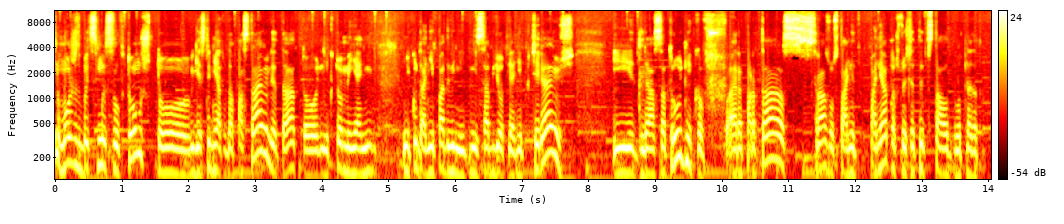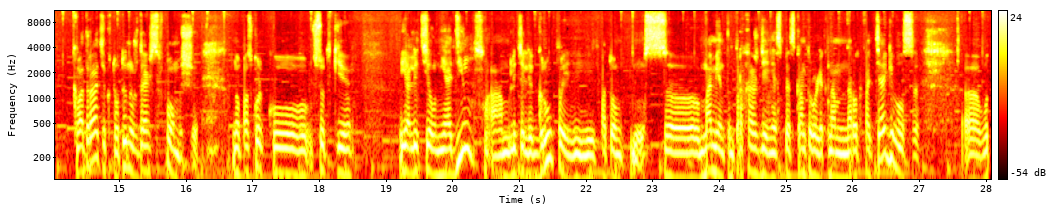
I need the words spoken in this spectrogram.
Может быть, смысл в том, что если меня туда поставили, да, то никто меня никуда не подвинет, не собьет, я не потеряюсь. И для сотрудников аэропорта сразу станет понятно, что если ты встал вот на этот квадратик, то ты нуждаешься в помощи. Но поскольку все-таки я летел не один, а мы летели группой, и потом с моментом прохождения спецконтроля к нам народ подтягивался. Э, вот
